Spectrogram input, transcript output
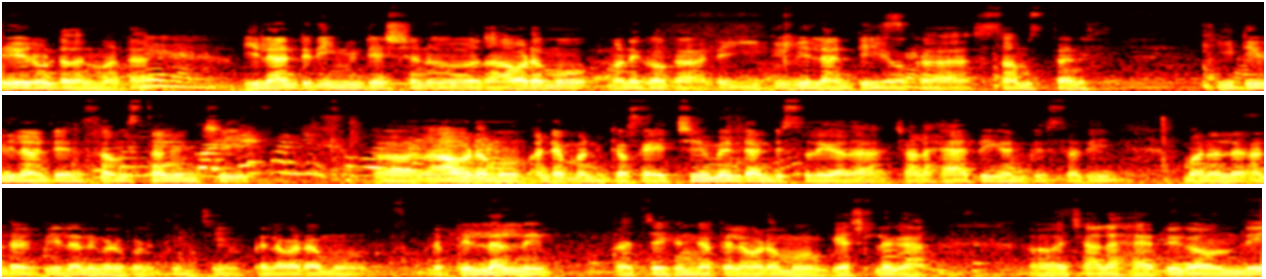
పేరు ఉంటుంది అనమాట ఇలాంటిది ఇన్విటేషన్ రావడము మనకి ఒక అంటే ఈటీవీ లాంటి ఒక సంస్థని ఈటీవీ లాంటి సంస్థ నుంచి రావడము అంటే మనకి ఒక అచీవ్మెంట్ అనిపిస్తుంది కదా. చాలా హ్యాపీగా అనిపిస్తుంది. మనల్ని అంటే వీళ్ళని కూడా గుర్తించి పిలవడము పిల్లల్ని ప్రత్యేకంగా పిలవడము గెస్ట్లుగా చాలా హ్యాపీగా ఉంది.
